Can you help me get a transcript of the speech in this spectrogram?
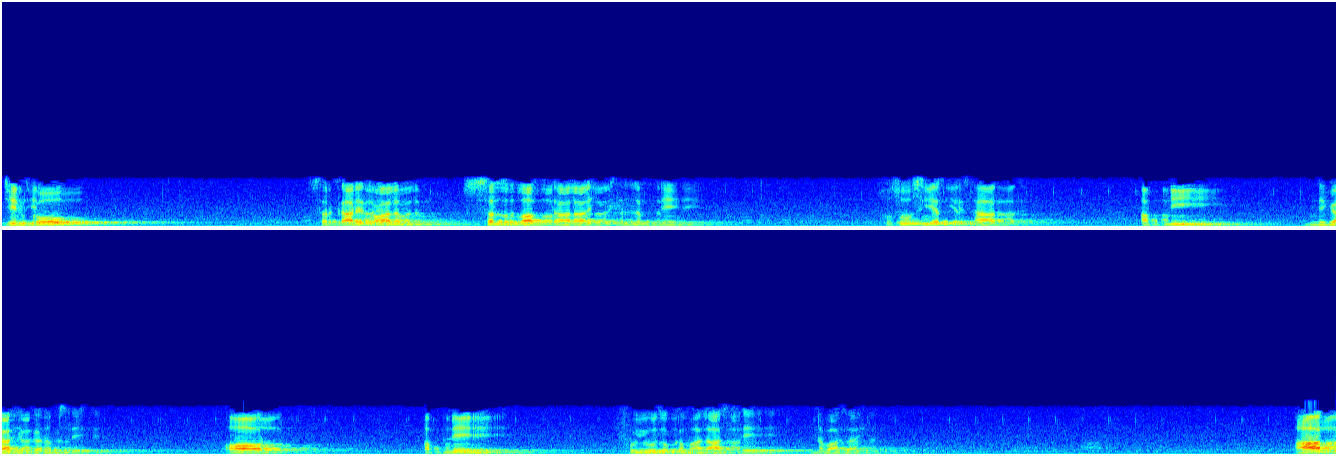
جن کو سرکار دو عالم صلی اللہ تعالی علیہ وسلم نے خصوصیت کے ساتھ اپنی نگاہ کرم سے اور اپنے فیوز و کمالات سے نوازا ہے۔ آپ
